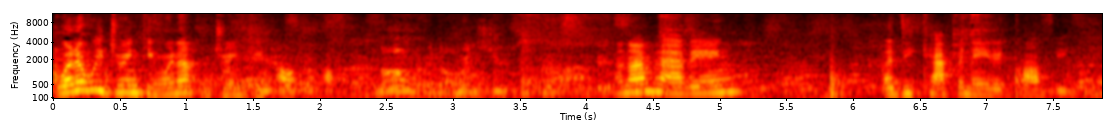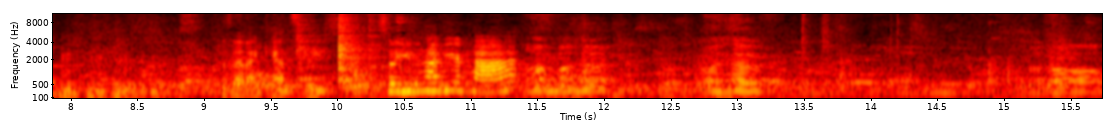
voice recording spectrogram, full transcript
What are we drinking? We're not drinking alcohol. No, I'm having orange juice. And I'm having a decaffeinated coffee. Because then I can't sleep. So you have your hat. I have my hat. I have. Ta-da!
